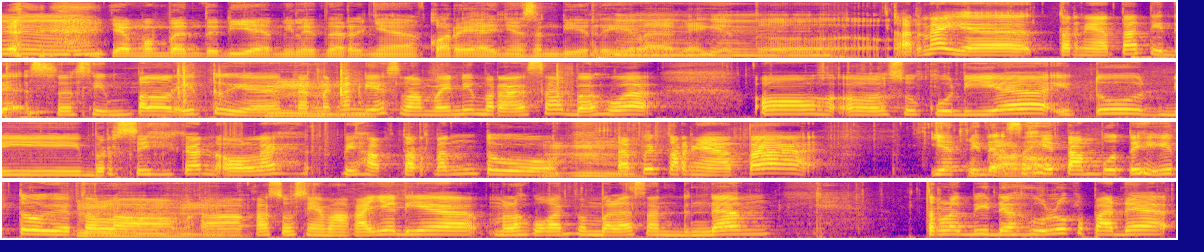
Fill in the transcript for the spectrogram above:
yang membantu dia militernya Koreanya sendiri lah kayak gitu. karena ya ternyata tidak sesimpel itu ya. Karena kan dia selama ini merasa bahwa oh eh, suku dia itu dibersihkan oleh pihak tertentu. Tapi ternyata ya tidak Utara. sehitam putih itu gitu loh. Eh, kasusnya. Makanya dia melakukan pembalasan dendam terlebih dahulu kepada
